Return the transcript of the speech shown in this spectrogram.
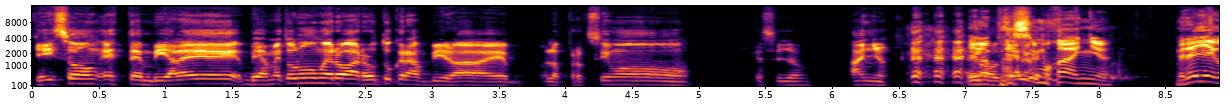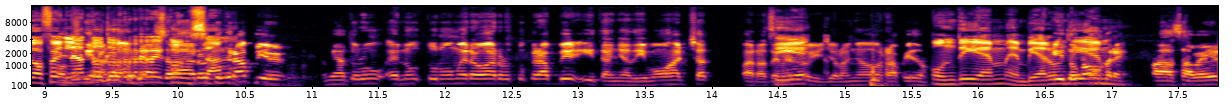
Jason, este, envíale, envíame tu número a Road to Craft Beer eh, los próximos, qué sé yo, años. En los próximos años. Mira, llegó Fernando Torres González. Envía tu, número a Road to Craft Beer y te añadimos al chat para Sí. tenerlo y yo lo añado rápido. Un DM, enviarle Y un tu DM. nombre, para saber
